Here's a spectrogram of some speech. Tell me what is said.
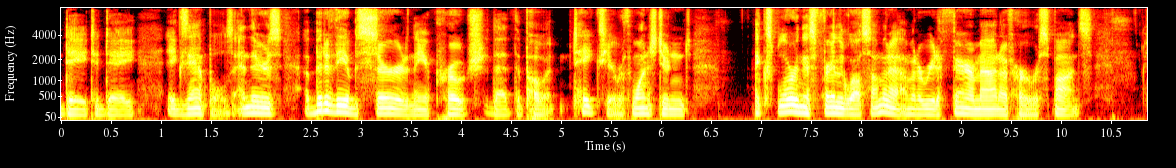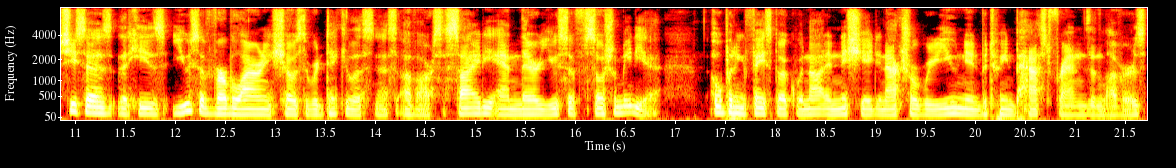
day to day examples. And there's a bit of the absurd in the approach that the poet takes here, with one student exploring this fairly well. So I'm going to I'm going to read a fair amount of her response. She says that his use of verbal irony shows the ridiculousness of our society and their use of social media opening Facebook would not initiate an actual reunion between past friends and lovers.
